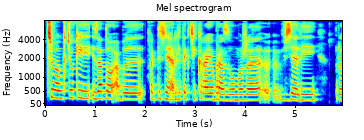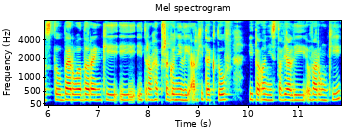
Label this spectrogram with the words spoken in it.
Trzymam kciuki za to, aby faktycznie architekci krajobrazu może y, wzięli po prostu berło do ręki i, i trochę przegonili architektów i to oni stawiali warunki,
